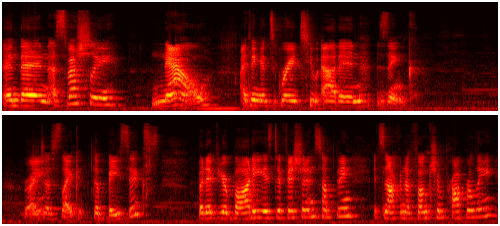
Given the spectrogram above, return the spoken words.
And then, especially now, I think it's great to add in zinc. Right? Just like the basics. But if your body is deficient in something, it's not going to function properly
